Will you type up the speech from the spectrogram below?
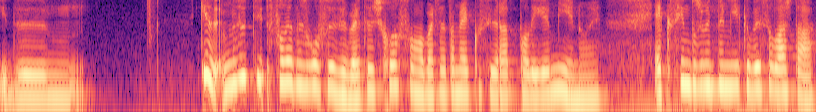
e de... Quer dizer, mas eu falei nas relações abertas, relação aberta também é considerado poligamia, não é? É que simplesmente na minha cabeça lá está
